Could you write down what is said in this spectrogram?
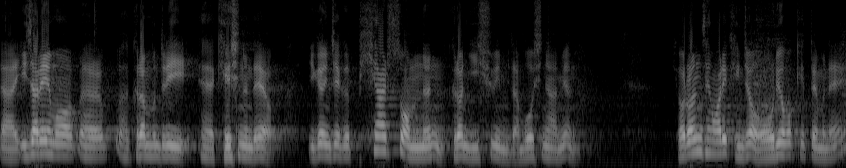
아, 자리에 뭐 어, 그런 분들이 계시는데요. 이거 이제 그 피할 수 없는 그런 이슈입니다. 무엇이냐면 결혼 생활이 굉장히 어려웠기 때문에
